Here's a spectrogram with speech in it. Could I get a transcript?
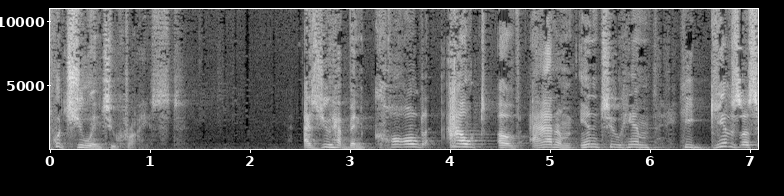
puts you into Christ. As you have been called out of Adam into Him, He gives us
